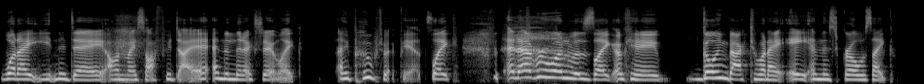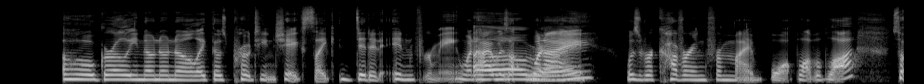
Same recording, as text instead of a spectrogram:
what I eat in a day on my soft food diet. And then the next day I'm like, I pooped my pants. Like, and everyone was like, okay, going back to what I ate. And this girl was like, oh girly no no no like those protein shakes like did it in for me when oh, i was oh, when i was recovering from my blah blah blah blah. So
